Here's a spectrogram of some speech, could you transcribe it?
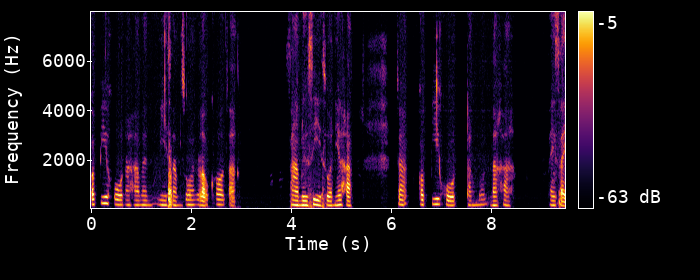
Copy โค้ดนะคะ มันมี 3 ส่วนเราก็จะ 3 หรือ 4 ส่วนนี้ค่ะ จะ Copy โค้ดทั้งหมดนะคะ ไปใส่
